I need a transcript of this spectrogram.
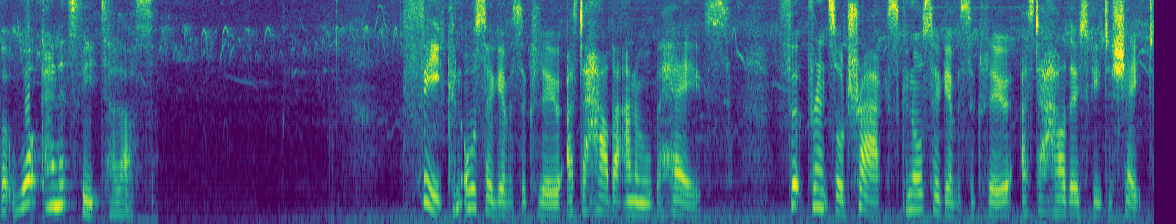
But what can its feet tell us? Feet can also give us a clue as to how the animal behaves. Footprints or tracks can also give us a clue as to how those feet are shaped.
